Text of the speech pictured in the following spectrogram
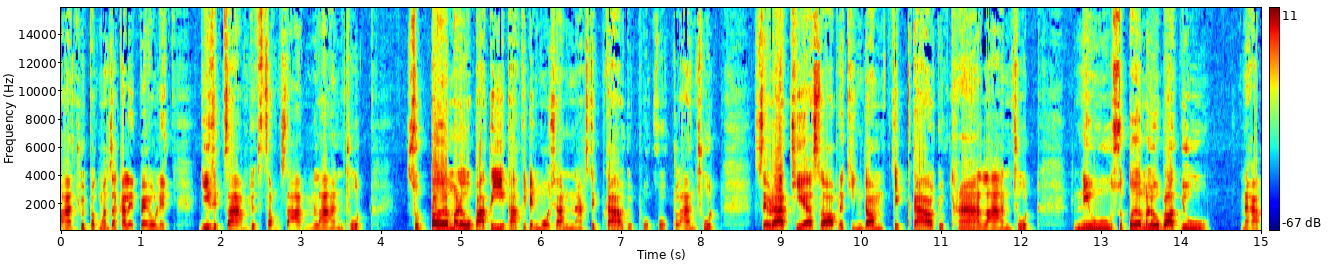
ล้านชุด Pokémon Scarlet Violet ยี่สิบสามจุดสองสามล้านชุด Super Mario Party ภาคที่เป็น motion นะสิบเก้าจุดหกหกล้านชุด Zelda Tears of the Kingdom สิบเก้าจุดห้าล้านชุด New Super Mario Bros. Uนะครับ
